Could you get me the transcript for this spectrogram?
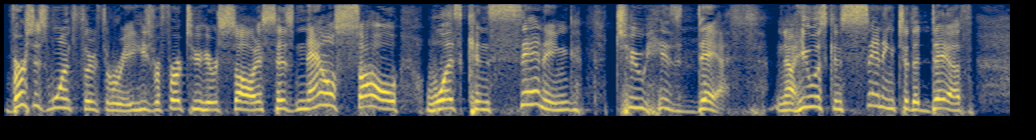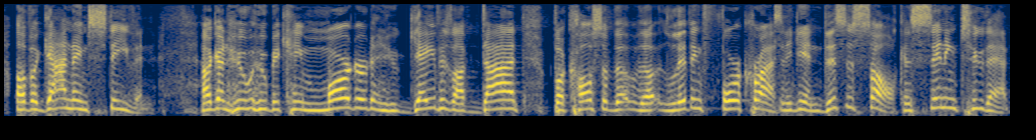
verses 1 through 3. He's referred to here as Saul. It says, Now Saul was consenting to his death. Now, he was consenting to the death of a guy named Stephen again, who, who became martyred and who gave his life, died because of the, the living for Christ. And again, this is Saul consenting to that.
